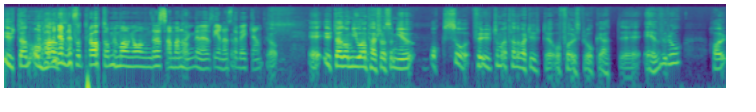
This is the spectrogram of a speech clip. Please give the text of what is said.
utan Det om har vi hans, nämligen fått prata om i många andra sammanhang den här senaste veckan. eh, utan om Johan Persson som ju också, förutom att han har varit ute och förespråkat eh, euro, har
